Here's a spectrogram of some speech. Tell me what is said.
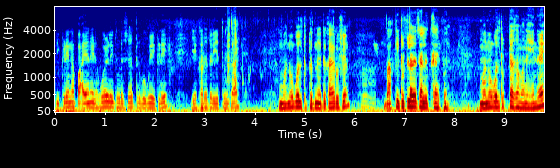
इकडे ना पायाने ढवळले थोडंसं तर बघूया इकडे. एखादा तरी येतोय काय? मनोबल तुटत नाही तर काय रोशन? हा. बाकी तुटला तर चालत काय पण. मनोबल तुटता का म्हणा हे नाही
